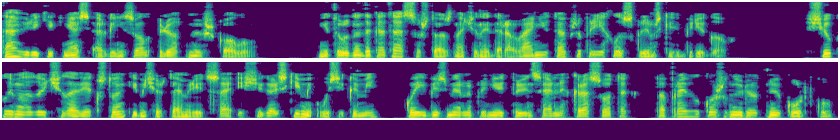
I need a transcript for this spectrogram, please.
Там великий князь организовал летную школу. Нетрудно догадаться, что означенное дарование также приехало с крымских берегов. Щуплый молодой человек с тонкими чертами лица и щегольскими усиками, кои безмерно пленяют провинциальных красоток, поправил кожаную летную куртку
